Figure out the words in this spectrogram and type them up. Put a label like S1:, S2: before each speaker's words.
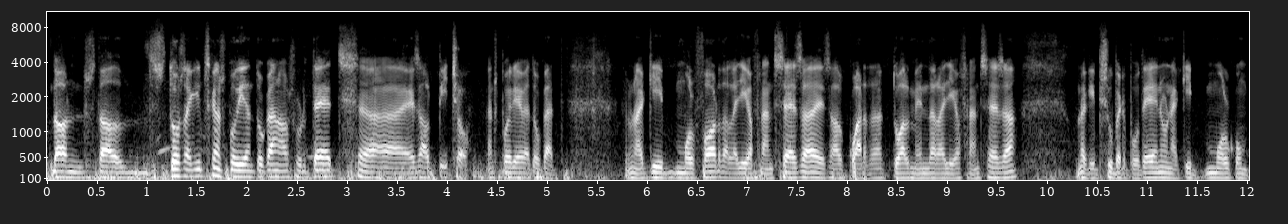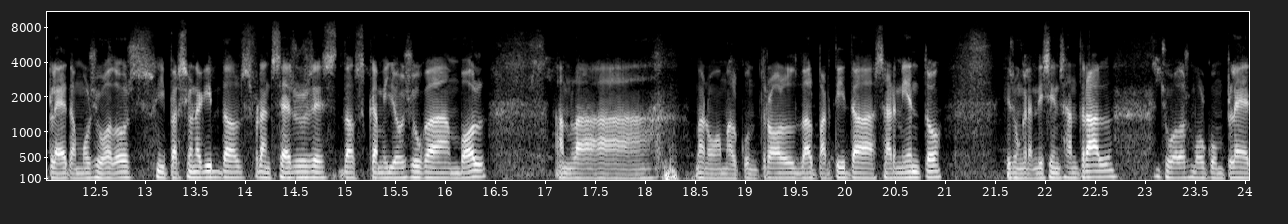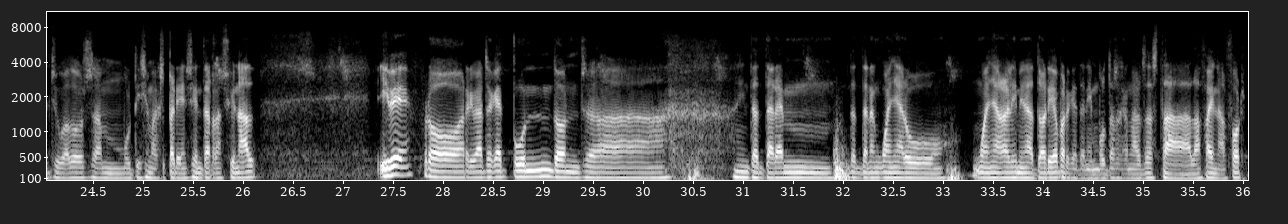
S1: Doncs dels dos equips que ens podien tocar en el sorteig eh, és el pitjor que ens podria haver tocat. És un equip molt fort de la Lliga Francesa, és el quart actualment de la Lliga Francesa, un equip superpotent, un equip molt complet, amb molts jugadors, i per ser un equip dels francesos és dels que millor juga en vol, amb, la, bueno, amb el control del partit de Sarmiento, que és un grandíssim central, jugadors molt complets, jugadors amb moltíssima experiència internacional, i bé, però arribats a aquest punt, doncs eh, intentarem, intentarem guanyar-ho guanyar l'eliminatòria perquè tenim moltes ganes d'estar a la Final Four.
